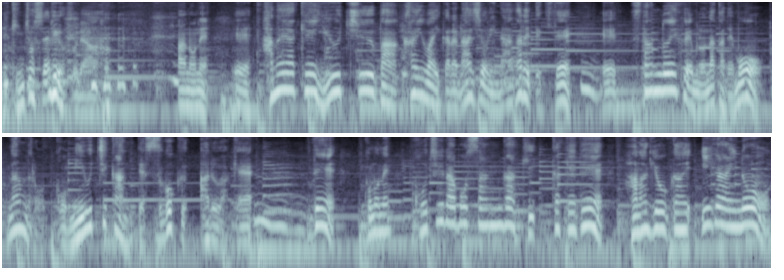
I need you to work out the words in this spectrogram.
緊張してるよそりゃ。あのね、えー花焼け YouTuber 界隈からラジオに流れてきて、うん。えースタンド FM の中でもなんだろうこう身内感ってすごくあるわけ。う、んうんうん。でこのねこじらぼさんがきっかけで花業界以外の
